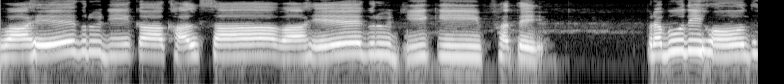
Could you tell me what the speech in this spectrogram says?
ਵਾਹਿਗੁਰੂ ਜੀ ਕਾ ਖਾਲਸਾ, ਵਾਹਿਗੁਰੂ ਜੀ ਕੀ ਫਤਿਹ। ਪ੍ਰਭੂ ਦੀ ਹੋਂਦ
